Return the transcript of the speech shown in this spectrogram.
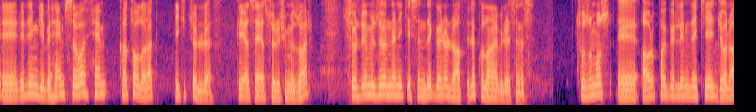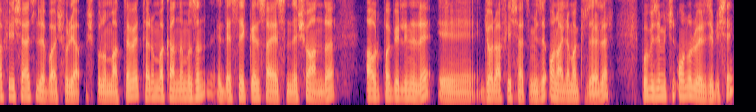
Ee, dediğim gibi hem sıvı hem katı olarak iki türlü piyasaya sürüşümüz var. Sürdüğümüz ürünlerin ikisini de gönül rahatlığıyla kullanabilirsiniz. Tuzumuz e, Avrupa Birliği'ndeki coğrafi işaretiyle başvuru yapmış bulunmakta ve Tarım Bakanlığımızın destekleri sayesinde şu anda Avrupa Birliği'ne de e, coğrafi işaretimizi onaylamak üzereler. Bu bizim için onur verici bir şey.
